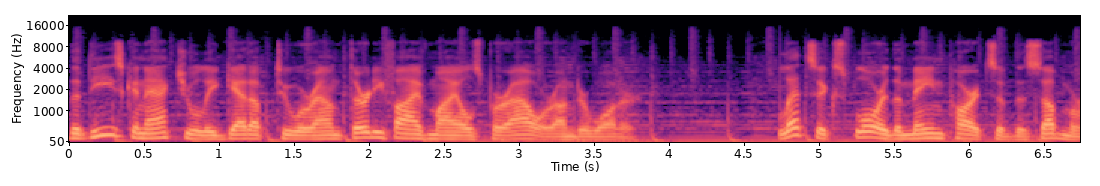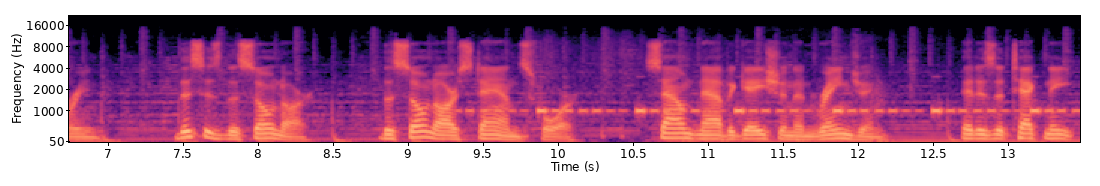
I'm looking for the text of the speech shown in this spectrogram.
that these can actually get up to around 35 miles per hour underwater. Let's explore the main parts of the submarine. This is the sonar. The sonar stands for sound navigation and ranging. It is a technique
